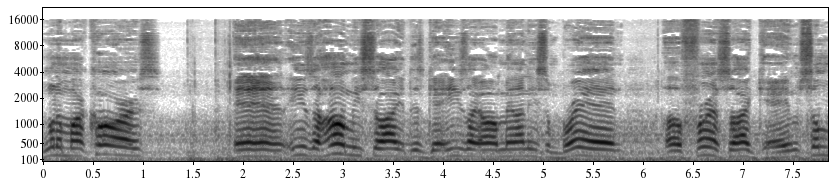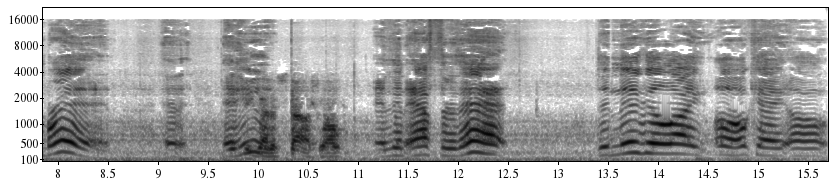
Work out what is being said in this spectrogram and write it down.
one of my cars, and he's a homie. So I just get. He's like, "Oh man, I need some bread up front." So I gave him some bread, and and he You gotta stop, bro. And then after that, the nigga like, oh, okay, uh,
